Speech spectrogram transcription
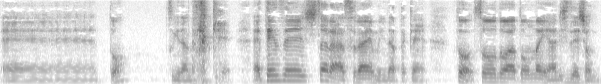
えーっと、次なんだったっけ、えー転生したらスライムになった件と、ソードアートオンラインアリシゼーション、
